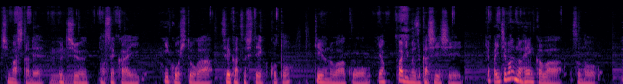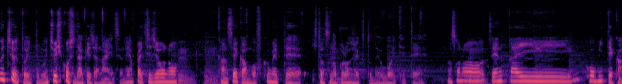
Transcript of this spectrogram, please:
ちましたね。うん宇宙の世界にこう人が生活していくことっていうのは、こう、やっぱり難しいし、やっぱ一番の変化は、その、宇宙といっても宇宙飛行士だけじゃないんですよね。やっぱり地上のうんうん管制官も含めて一つのプロジェクトで動いてて、まあその全体を見て考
